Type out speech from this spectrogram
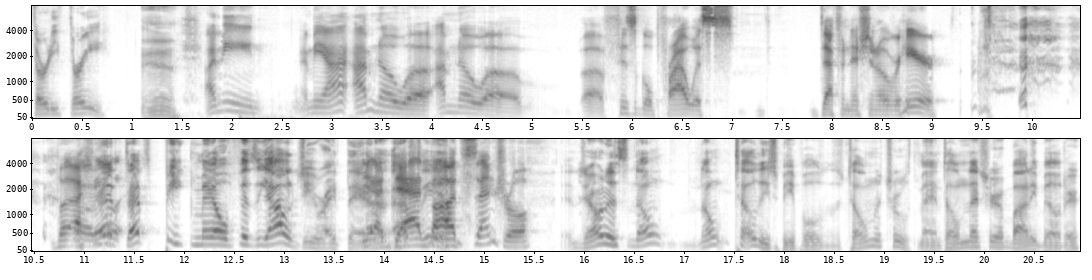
thirty-three. Yeah, I mean, I mean, I, I'm no, uh, I'm no uh, uh, physical prowess definition over here. but I oh, feel, that, that's peak male physiology right there. Yeah, I dad see bod central. Jonas, don't don't tell these people. Tell them the truth, man. Tell them that you're a bodybuilder.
